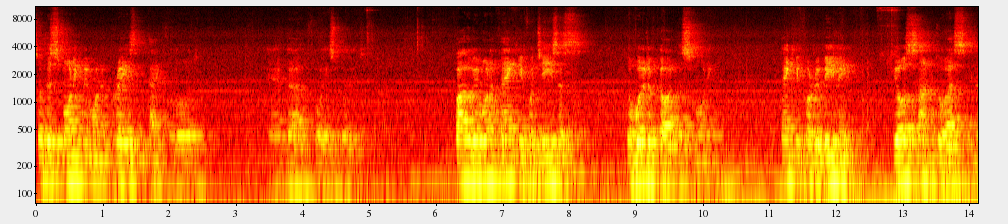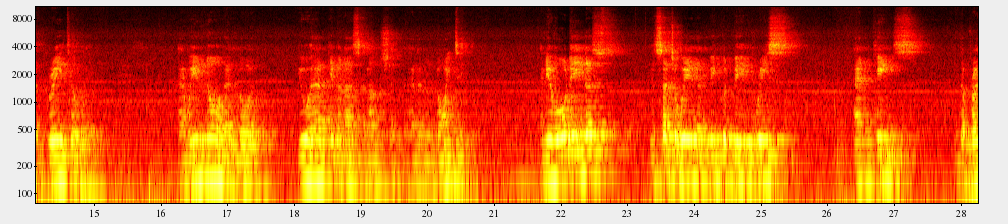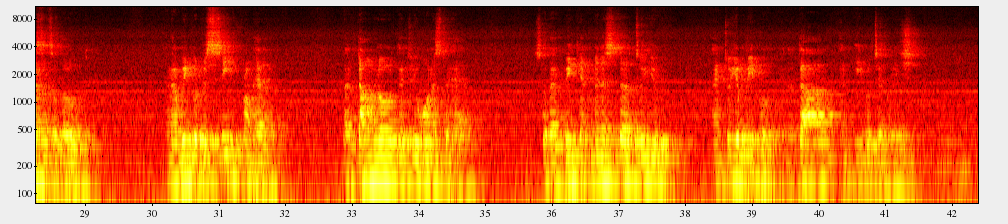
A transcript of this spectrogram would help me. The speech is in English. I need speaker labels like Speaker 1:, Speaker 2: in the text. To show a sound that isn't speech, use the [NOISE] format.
Speaker 1: So this morning we want to praise and thank the Lord and uh, for His word. Father, we want to thank you for Jesus, the Word of God this morning. Thank you for revealing your Son to us in a greater way. And we know that, Lord, you have given us an unction and an anointing. And you've ordained us in such a way that we could be priests and kings in the presence of the Lord. And that we could receive from heaven that download that you want us to have so that we can minister to you and to your people in a dark and evil generation.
